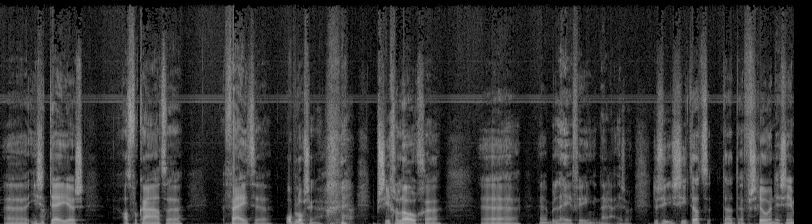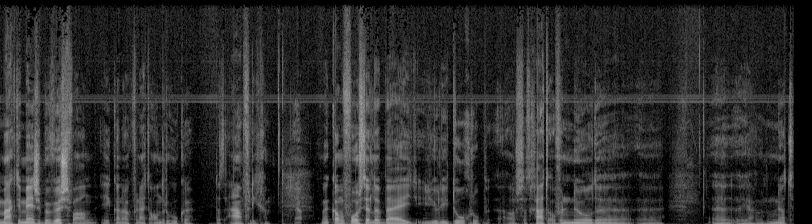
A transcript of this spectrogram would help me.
eh, ICT'ers, advocaten, feiten, oplossingen. Ja. Psychologen, eh, hè, beleving, nou ja, en zo. Dus je ziet dat, dat er verschil in is. En je maakt de mensen bewust van. Je kan ook vanuit andere hoeken dat aanvliegen. Ja. Maar ik kan me voorstellen bij jullie doelgroep, als het gaat over nulde, eh, eh, ja, hoe noem dat?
